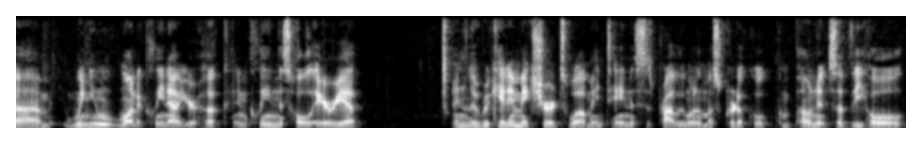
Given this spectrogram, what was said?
Um, when you want to clean out your hook and clean this whole area and lubricate it, make sure it's well maintained. This is probably one of the most critical components of the whole,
